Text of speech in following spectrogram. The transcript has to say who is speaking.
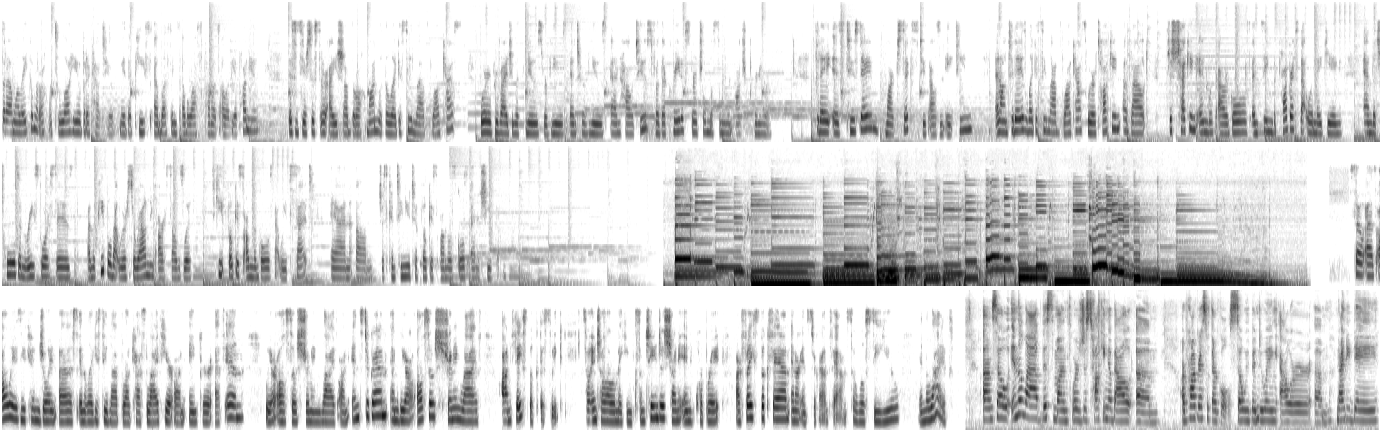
Speaker 1: Assalamu alaikum wa rahmatullahi wa barakatuh. May the peace and blessings of Allah subhanahu wa ta'ala be upon you. This is your sister Aisha Abdurrahman with the Legacy Lab vlogcast, where we provide you with news, reviews, interviews, and how to's for the creative, spiritual Muslim and entrepreneur. Today is Tuesday, March 6, 2018, and on today's Legacy Lab vlogcast, we're talking about just checking in with our goals and seeing the progress that we're making and the tools and resources and the people that we're surrounding ourselves with to keep focused on the goals that we've set and um, just continue to focus on those goals and achieve them. Always, you can join us in the Legacy Lab broadcast live here on Anchor FM. We are also streaming live on Instagram and we are also streaming live on Facebook this week. So, inshallah, we're making some changes, trying to incorporate our Facebook fam and our Instagram fam. So, we'll see you in the live.
Speaker 2: Um, so, in the lab this month, we're just talking about um, our progress with our goals. So, we've been doing our um, 90 day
